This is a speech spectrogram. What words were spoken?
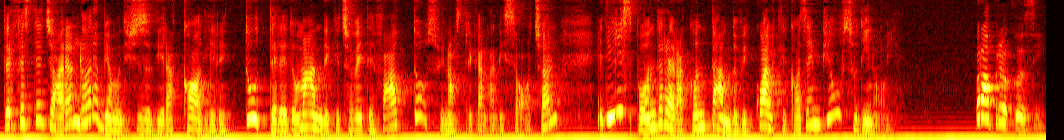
Per festeggiare allora abbiamo deciso di raccogliere tutte le domande che ci avete fatto sui nostri canali social e di rispondere raccontandovi qualche cosa in più su di noi. Proprio così.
